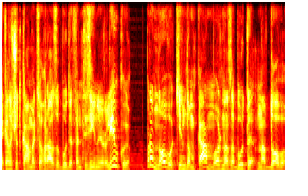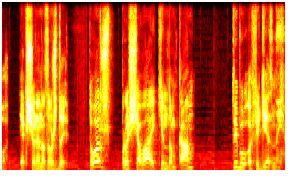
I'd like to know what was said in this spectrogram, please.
яка за чутками цього разу буде фентезійною ролівкою, про нову Kingdom Come можна забути надовго, якщо не назавжди. Тож, прощавай, Kingdom Come, ти був офігезний.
